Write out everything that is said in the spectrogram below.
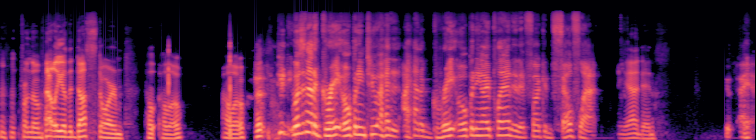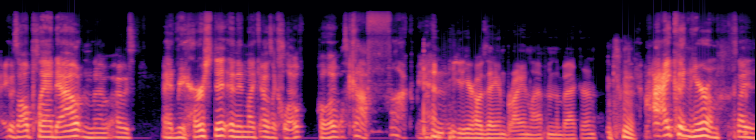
from the belly of the dust storm. Hello, hello. Dude, wasn't that a great opening too? I had a, I had a great opening I planned, and it fucking fell flat. Yeah, it did. I, it was all planned out, and I, I was I had rehearsed it, and then like I was like, "Hello, hello." I was like, "Oh fuck, man!" And you could hear Jose and Brian laughing in the background. I, I couldn't hear them. So I,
